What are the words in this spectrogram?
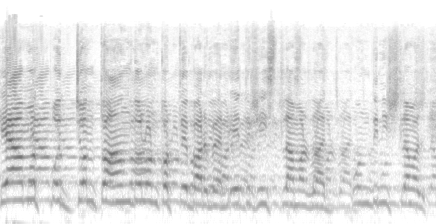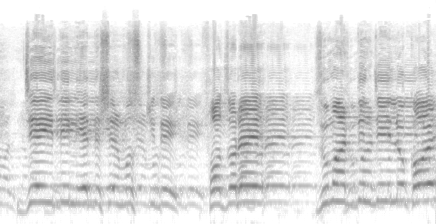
কেয়ামত পর্যন্ত আন্দোলন করতে পারবেন এই দেশে ইসলাম আর কোন দিন ইসলাম যেই দিন এই দেশের মসজিদে ফজরে, জুমার দিন যেই লোক হয়,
